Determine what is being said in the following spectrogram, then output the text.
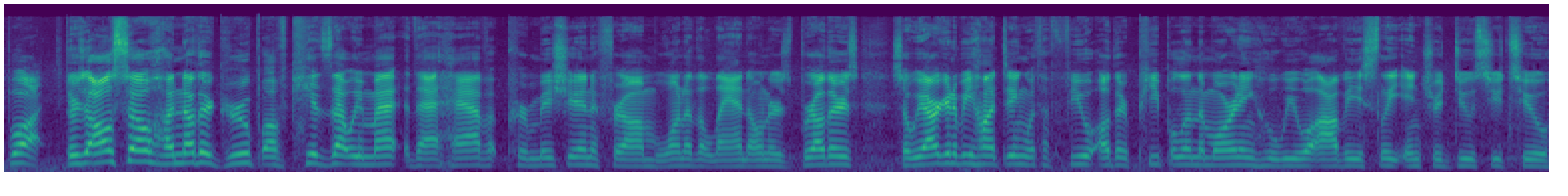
But there's also another group of kids that we met that have permission from one of the landowner's brothers. So we are gonna be hunting with a few other people in the morning who we will obviously introduce you to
